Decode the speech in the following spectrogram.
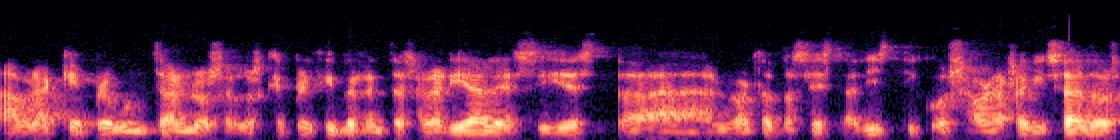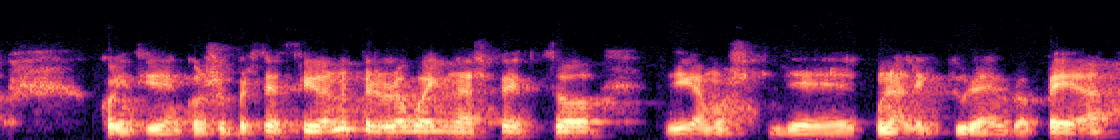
Habrá que preguntarlos a los que perciben rentas salariales si esta, los datos estadísticos ahora revisados coinciden con su percepción, pero luego hay un aspecto, digamos, de una lectura europea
